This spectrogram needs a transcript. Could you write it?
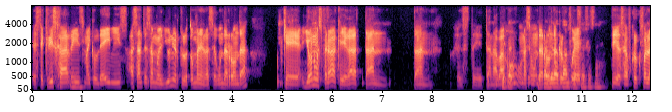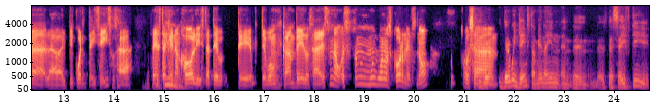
Este, Chris Harris, Michael Davis, Asante Samuel Jr., que lo toman en la segunda ronda, que yo no me esperaba que llegara tan, tan, este, tan abajo, una segunda ronda, creo que fue, sí, o sea, creo que fue la, la, el pick 46, o sea, también está Kenan Hall y está de, Devon Campbell, o sea, es una, son muy buenos corners, ¿no? O sea. Derwin James también ahí en, de safety,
